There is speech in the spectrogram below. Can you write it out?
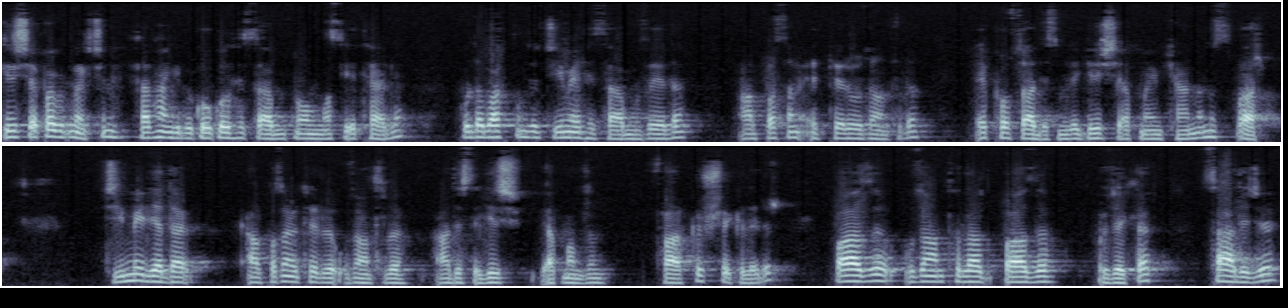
giriş yapabilmek için herhangi bir Google hesabımızın olması yeterli. Burada baktığımızda Gmail hesabımıza ya da Alparslan Etkili uzantılı e-posta adresimize giriş yapma imkanımız var. Gmail ya da Alparslan Öteli uzantılı adresle giriş yapmamızın farkı şu şekildedir. Bazı uzantılar, bazı özellikler sadece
